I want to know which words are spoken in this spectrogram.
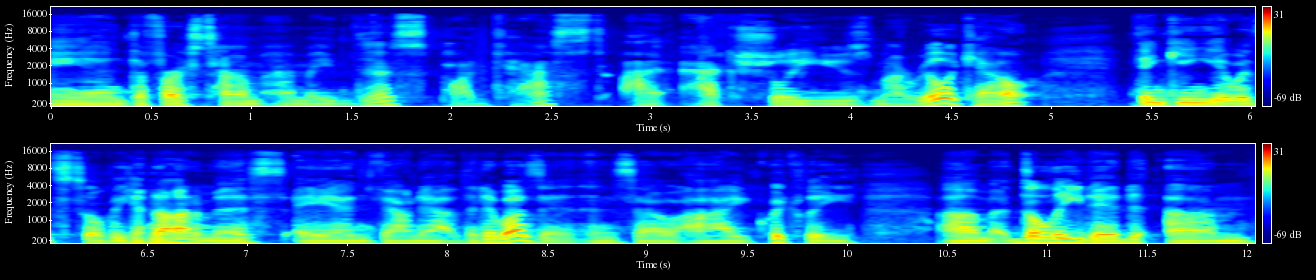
and the first time I made this podcast, I actually used my real account thinking it would still be anonymous and found out that it wasn't. And so I quickly um, deleted um,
